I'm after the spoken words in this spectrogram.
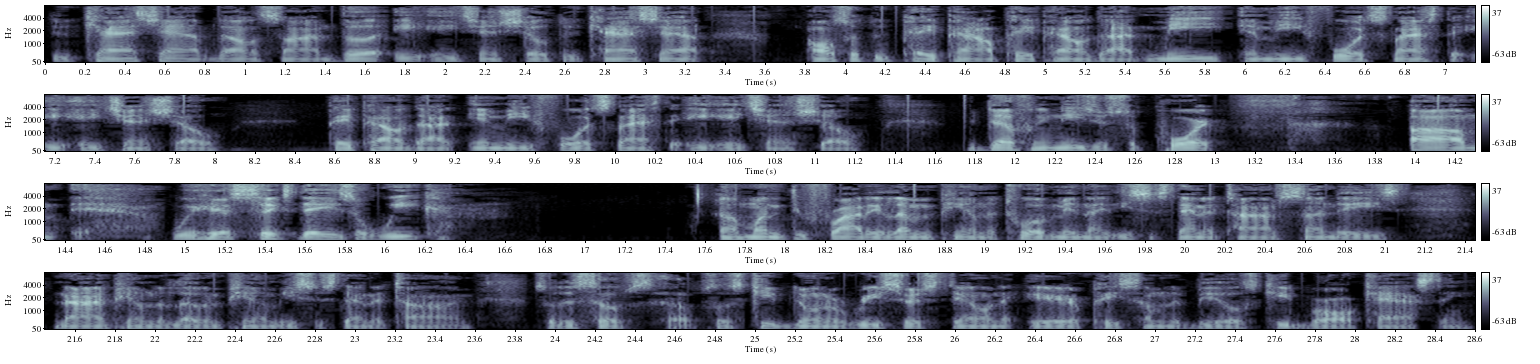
through Cash App, dollar sign the AHN show through Cash App, also through PayPal, paypal.me, and me forward slash the AHN show, paypal.me forward slash the AHN show. We definitely need your support. Um, we're here six days a week uh, Monday through Friday, 11 p.m. to 12 midnight Eastern Standard Time, Sundays, 9 p.m. to 11 p.m. Eastern Standard Time. So this helps helps us keep doing the research, stay on the air, pay some of the bills, keep broadcasting.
